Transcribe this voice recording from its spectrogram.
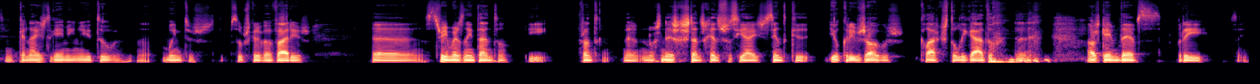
Sim, canais de gaming no YouTube, ah, muitos, subscrevo a vários, ah, streamers nem tanto, e pronto, na- nos- nas restantes redes sociais, sendo que eu crio jogos, claro que estou ligado ah, aos game devs por aí. Sim.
